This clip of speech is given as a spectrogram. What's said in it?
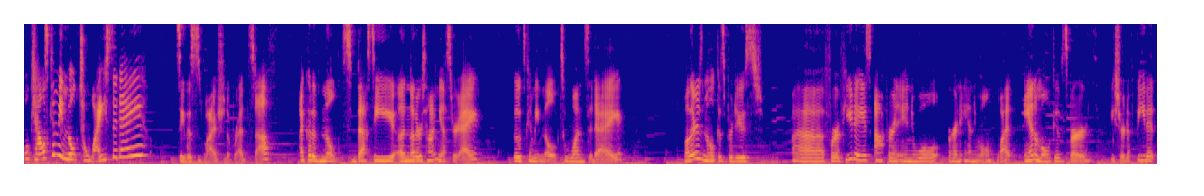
Well, cows can be milked twice a day? See, this is why I should have read stuff. I could have milked Bessie another time yesterday. Goats can be milked once a day. Mother's milk is produced uh, for a few days after an annual, or an annual, what? Animal gives birth. Be sure to feed it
